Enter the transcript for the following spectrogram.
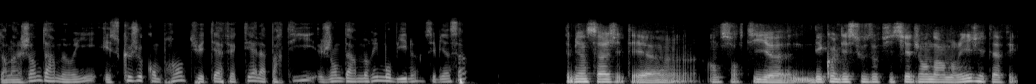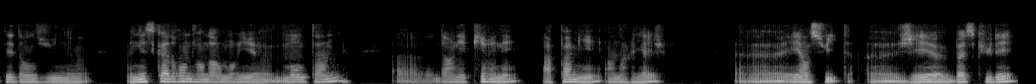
dans la gendarmerie. Et ce que je comprends, tu étais affecté à la partie gendarmerie mobile. C'est bien ça? C'est bien ça, j'étais euh, en sortie euh, d'école des sous-officiers de gendarmerie, j'étais affecté dans une, un escadron de gendarmerie montagne dans les Pyrénées, à Pamiers, en Ariège. Euh, et ensuite, euh, j'ai basculé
